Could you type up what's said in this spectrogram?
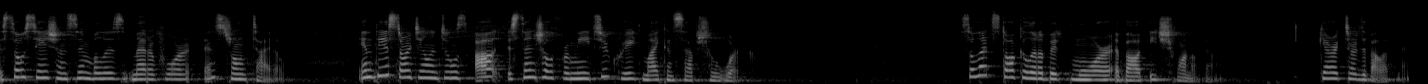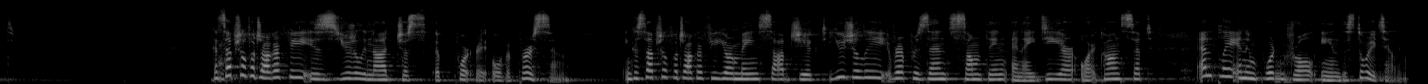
association, symbolism, metaphor, and strong title. And these storytelling tools are essential for me to create my conceptual work. So let's talk a little bit more about each one of them. Character development. Conceptual photography is usually not just a portrait of a person. In conceptual photography, your main subject usually represents something, an idea, or a concept and play an important role in the storytelling.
